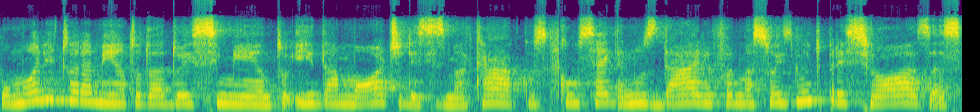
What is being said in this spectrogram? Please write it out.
o monitoramento do adoecimento e da morte desses macacos consegue nos dar informações muito preciosas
